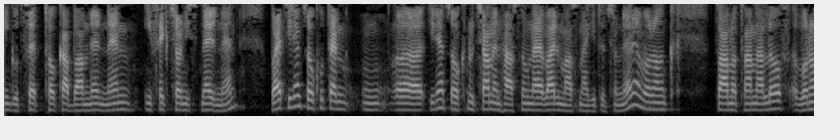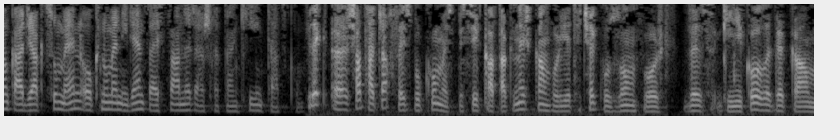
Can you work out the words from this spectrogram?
միգուցե թոքաբաններն են, ինֆեկցիոնիստներն են, բայց իրենց օգուտ են իրենց օգնության են հասնում նաև այլ մասնագիտությունները, որոնք ծանոթանալով, որոնք աջակցում են, օգնում են իրենց այս ծանր աշխատանքի ընթացքում։ Գիտեք, շատ հաճախ Facebook-ում այսպիսի կատակներ կան, որ եթե չեք ուզում, որ ձեզ գինեկոլոգը կամ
